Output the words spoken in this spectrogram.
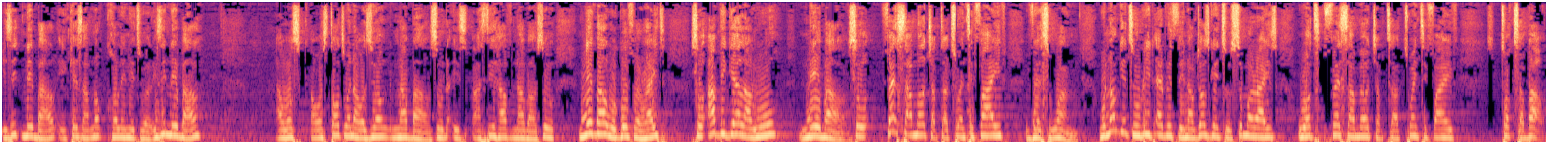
Is it Nabal? In case I'm not calling it well, is it Nabal? I was I was taught when I was young Nabal, so that is I still have Nabal. So Nabal will go for right. So Abigail and who? Nabal. So First Samuel chapter 25, verse 1. We're not going to read everything. I'm just going to summarize what First Samuel chapter 25 talks about.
